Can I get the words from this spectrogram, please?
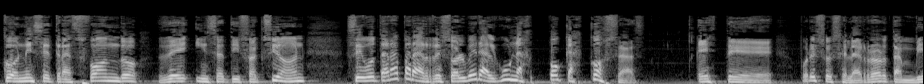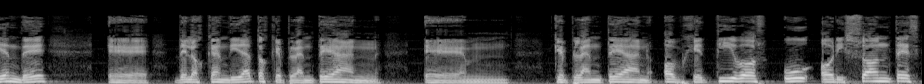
con ese trasfondo de insatisfacción, se votará para resolver algunas pocas cosas. Este, por eso es el error también de eh, de los candidatos que plantean em, que plantean objetivos u horizontes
